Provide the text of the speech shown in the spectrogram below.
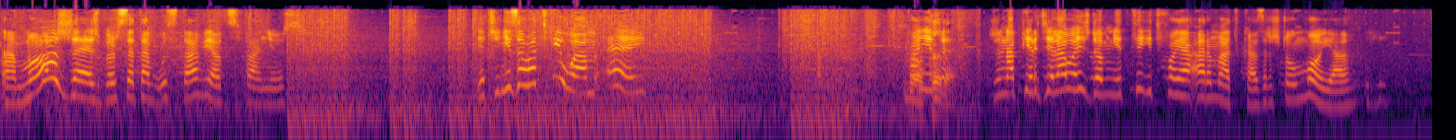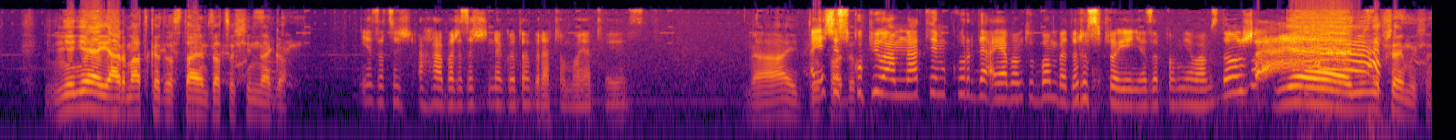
A możesz, bo już se tam ustawiał, cwanius. Ja cię nie załatwiłam, ej! Fajnie, No, że, teraz. Że napierdzielałeś do mnie ty i twoja armatka, zresztą moja. Nie, nie, ja armatkę dostałem za coś innego. Nie za coś, aha, chyba, że coś innego, dobra, to moja to jest. A, i A ja się do- skupiłam na tym, kurde, a ja mam tu bombę do rozbrojenia, zapomniałam, zdążę! Nie, nie, nie przejmuj się.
